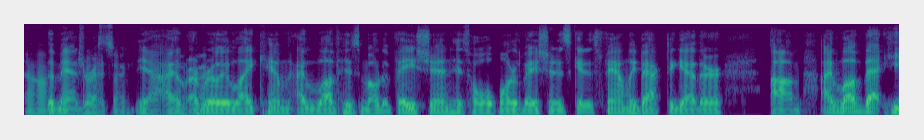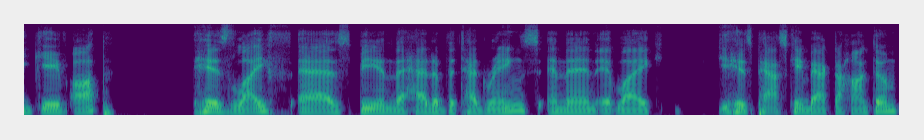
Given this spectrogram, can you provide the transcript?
Ah, The Mandarin. Yeah, I, I really like him. I love his motivation. His whole motivation is get his family back together. Um, I love that he gave up his life as being the head of the Ten Rings, and then it like his past came back to haunt him,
